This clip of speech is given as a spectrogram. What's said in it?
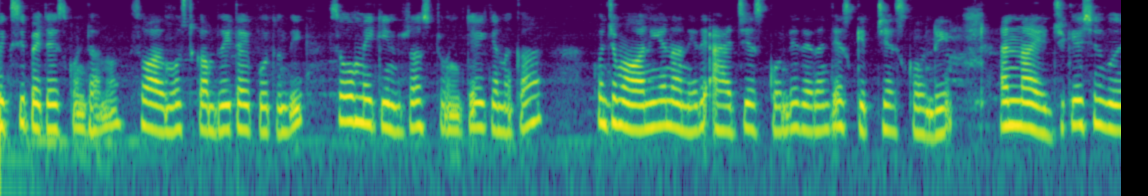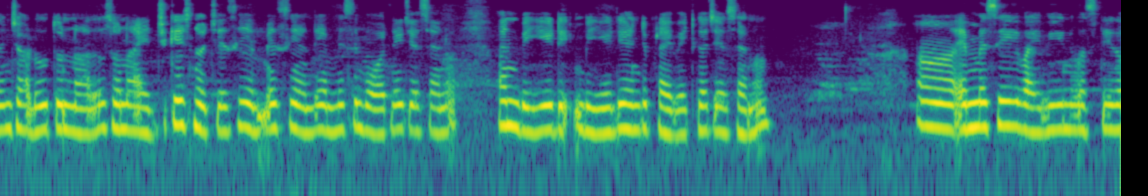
మిక్సీ పెట్టేసుకుంటాను. సో ఆల్మోస్ట్ కంప్లీట్ అయిపోతుంది. సో మీకు ఇంట్రెస్ట్ ఉంటే కనుక కొంచెం ఆనియన్ అనేది యాడ్ చేసుకోండి లేదంటే స్కిప్ చేసుకోండి. అండ్ నా ఎడ్యుకేషన్ గురించి అడుగుతున్నారు. సో నా ఎడ్యుకేషన్ వచ్చేసి ఎంఎస్సి అండి. ఎంఎస్సి బోటనీ చేశాను. అండ్ బీఈడి బీఈడి అంటే ప్రైవేట్గా చేశాను. ఎంఎస్సి వైవి యూనివర్సిటీలో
